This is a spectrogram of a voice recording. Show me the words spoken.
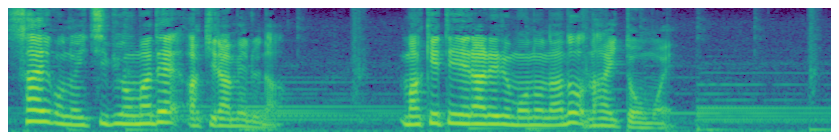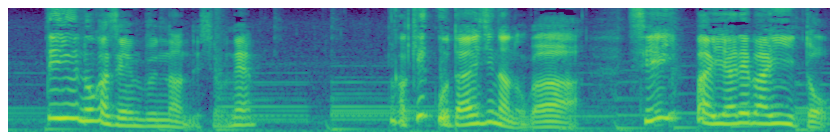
最後の1秒まで諦めるな。負けて得られるものなどないと思え。っていうのが全文なんですよね。結構大事なのが、精一杯やればいいと、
